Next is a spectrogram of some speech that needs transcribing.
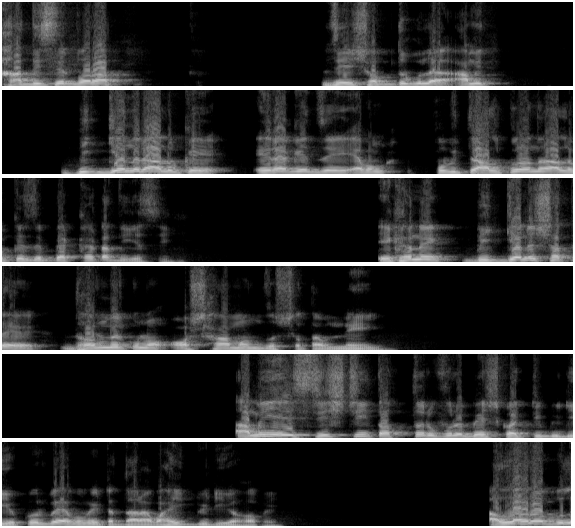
হাদিসের বরাত যে শব্দগুলা আমি বিজ্ঞানের আলোকে, এর আগে যে এবং পবিত্র আল কোরআনের আলোকে যে ব্যাখ্যাটা দিয়েছি এখানে বিজ্ঞানের সাথে ধর্মের কোনো অসামঞ্জস্যতাও নেই। আমি এই সৃষ্টি তত্ত্বের উপরে বেশ কয়েকটি ভিডিও করবে এবং এটা ধারাবাহিক ভিডিও হবে। আল্লাহ রাব্বুল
